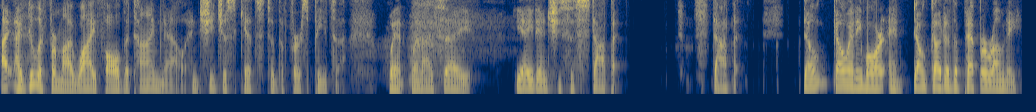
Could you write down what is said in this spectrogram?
I, I do it for my wife all the time now, and she just gets to the first pizza. When when I say he ate in, she says, "Stop it, stop it, don't go anymore, and don't go to the pepperoni.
